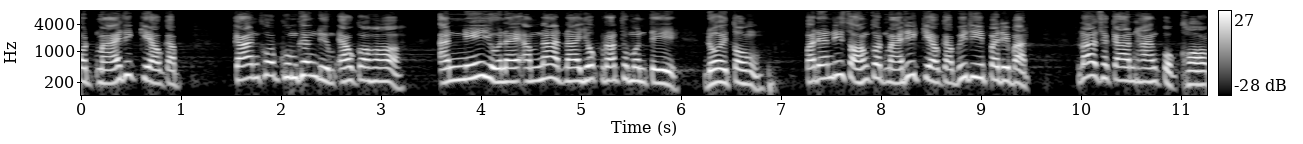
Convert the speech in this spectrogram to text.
กฎหมายที่เกี่ยวกับการควบคุมเครื่องดื่มแอลกอฮอล์อันนี้อยู่ในอำนาจนายกรัฐมนตรีโดยตรง ประเด็นที่ 2 กฎหมายที่เกี่ยวกับวิธีปฏิบัติ ราชการทางปกครอง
